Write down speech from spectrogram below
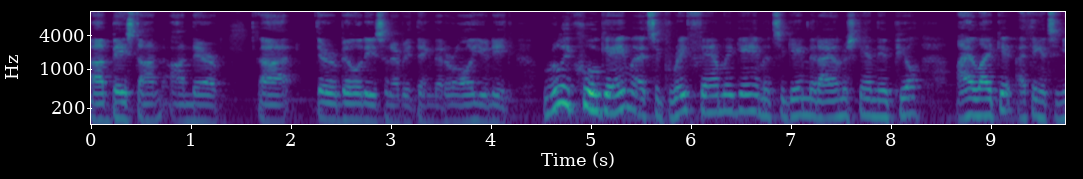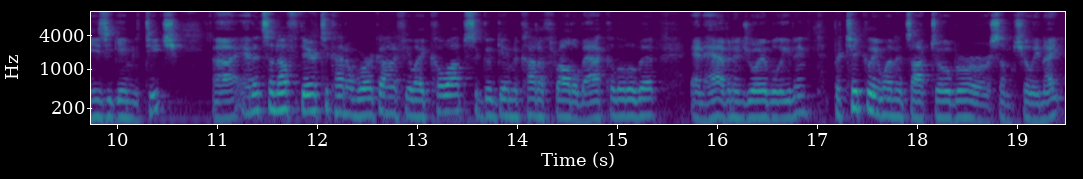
uh, based on on their uh, their abilities and everything that are all unique. Really cool game. It's a great family game. It's a game that I understand the appeal. I like it. I think it's an easy game to teach. Uh, and it's enough there to kind of work on. If you like co-ops a good game to kind of throttle back a little bit and have an enjoyable evening particularly when it's october or some chilly night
